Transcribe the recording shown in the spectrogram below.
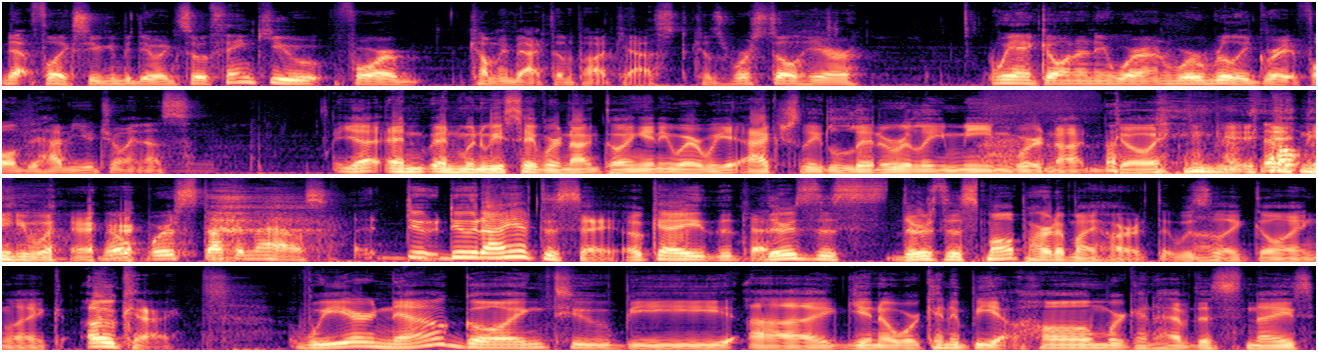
Netflix you can be doing. So thank you for coming back to the podcast because we're still here. We ain't going anywhere, and we're really grateful to have you join us. Yeah, and, and when we say we're not going anywhere, we actually literally mean we're not going Nope. anywhere. Nope, we're stuck in the house. dude, dude, I have to say, okay, th- there's this there's this small part of my heart that was uh-huh. like going like, okay, we are now going to be uh, you know, we're going to be at home, we're going to have this nice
